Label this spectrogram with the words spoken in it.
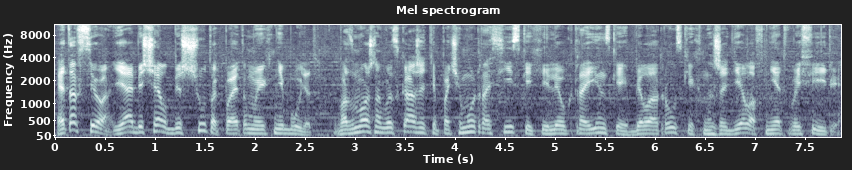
Это все. Я обещал без шуток, поэтому их не будет. Возможно, вы скажете, почему российских или украинских, белорусских ножеделов нет в эфире.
